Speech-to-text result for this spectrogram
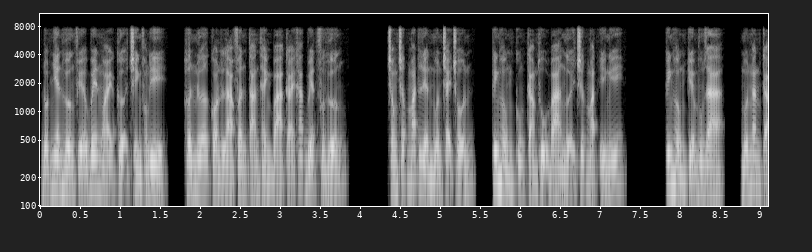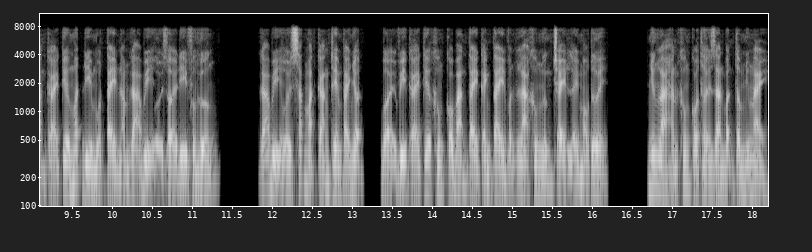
đột nhiên hướng phía bên ngoài cửa chính phóng đi hơn nữa còn là phân tán thành ba cái khác biệt phương hướng. Trong chớp mắt liền muốn chạy trốn, kinh hồng cũng cảm thụ ba người trước mặt ý nghĩ. Kinh hồng kiếm vung ra, muốn ngăn cản cái kia mất đi một tay nắm gã bị ổi rời đi phương hướng. Gã bị ổi sắc mặt càng thêm tái nhợt, bởi vì cái kia không có bàn tay cánh tay vẫn là không ngừng chạy lấy máu tươi. Nhưng là hắn không có thời gian bận tâm những này.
